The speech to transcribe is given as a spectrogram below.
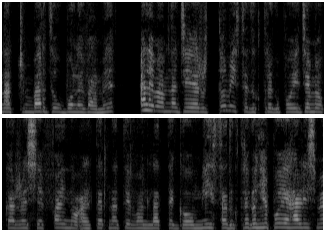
nad czym bardzo ubolewamy, ale mam nadzieję, że to miejsce, do którego pojedziemy, okaże się fajną alternatywą dla tego miejsca, do którego nie pojechaliśmy,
